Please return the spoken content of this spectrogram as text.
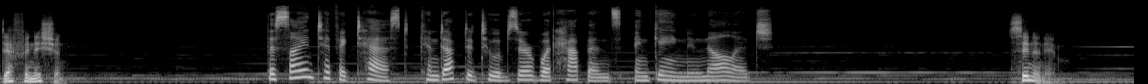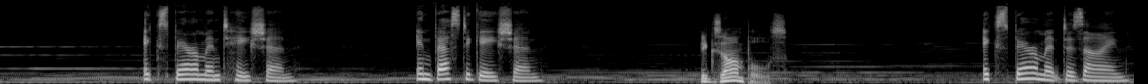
Definition. The scientific test conducted to observe what happens and gain new knowledge. Synonym. Experimentation, Investigation, Examples. Experiment design,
